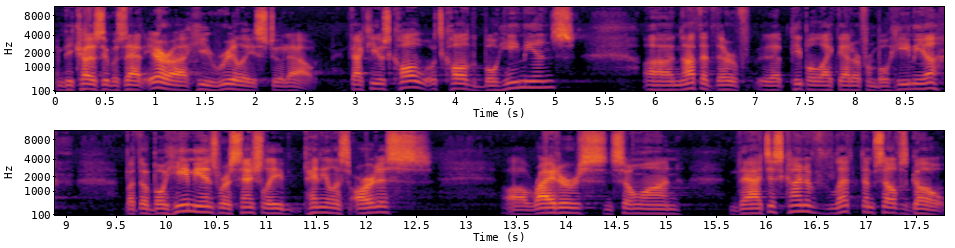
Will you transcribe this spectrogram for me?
And because it was that era, he really stood out. In fact, he was called what's called the Bohemians. Uh, not that, they're, that people like that are from Bohemia, but the Bohemians were essentially penniless artists, uh, writers, and so on, that just kind of let themselves go.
